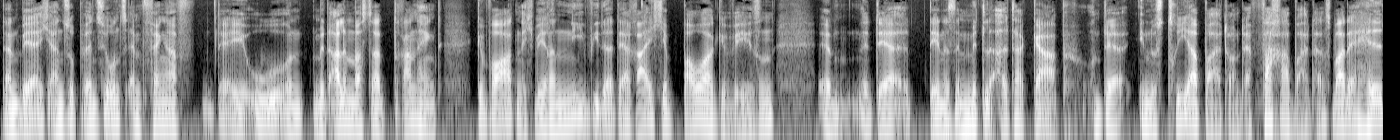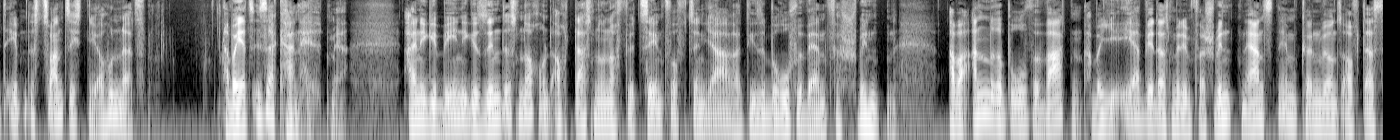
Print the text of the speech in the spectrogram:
dann wäre ich ein Subventionsempfänger der EU und mit allem, was da dranhängt, geworden. Ich wäre nie wieder der reiche Bauer gewesen, ähm, der, den es im Mittelalter gab. Und der Industriearbeiter und der Facharbeiter, das war der Held eben des 20. Jahrhunderts. Aber jetzt ist er kein Held mehr. Einige wenige sind es noch und auch das nur noch für 10, 15 Jahre. Diese Berufe werden verschwinden. Aber andere Berufe warten. Aber je eher wir das mit dem Verschwinden ernst nehmen, können wir uns auf das,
